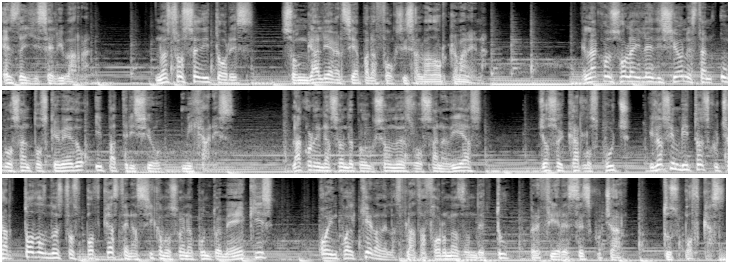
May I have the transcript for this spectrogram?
es de Giselle Ibarra. Nuestros editores son Galia García Palafox y Salvador Camarena. En la consola y la edición están Hugo Santos Quevedo y Patricio Mijares. La coordinación de producción es Rosana Díaz. Yo soy Carlos Puch y los invito a escuchar todos nuestros podcasts en así como suena.mx o en cualquiera de las plataformas donde tú prefieres escuchar tus podcasts.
